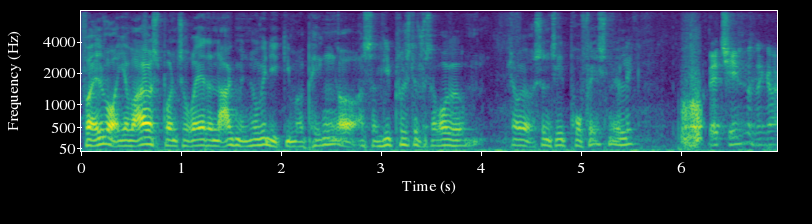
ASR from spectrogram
For alvor, jeg var jo sponsoreret af Nike, men nu vil de give mig penge, og altså, lige pludselig så var jeg jo, så var jeg jo sådan set professionel, ikke? Hvad tjente man dengang?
